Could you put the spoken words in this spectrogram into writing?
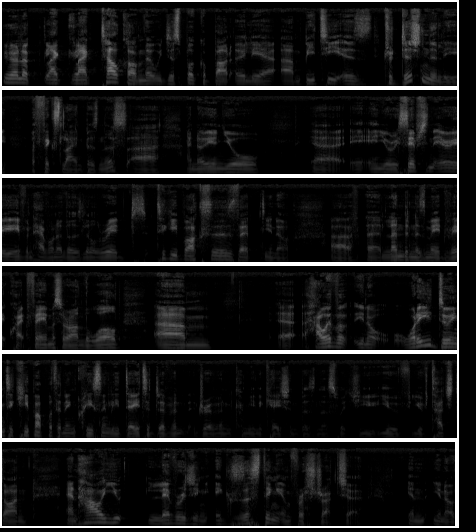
you know, look, like like Telkom that we just spoke about earlier, um, BT is traditionally a fixed line business. Uh, I know in your uh, in your reception area, you even have one of those little red ticky boxes that you know uh, uh, London has made quite famous around the world. Um, uh, however, you know, what are you doing to keep up with an increasingly data-driven driven communication business, which you, you've you've touched on, and how are you leveraging existing infrastructure in you know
